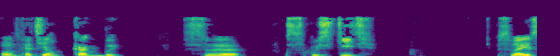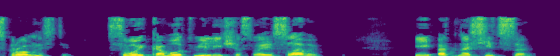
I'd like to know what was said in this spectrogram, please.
он хотел как бы с, спустить в своей скромности свой ковод, величие своей славы и относиться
